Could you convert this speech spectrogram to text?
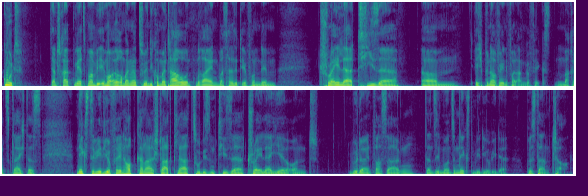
Gut. Dann schreibt mir jetzt mal wie immer eure Meinung dazu in die Kommentare unten rein. Was haltet ihr von dem Trailer, Teaser? Ähm, ich bin auf jeden Fall angefixt. Und mache jetzt gleich das nächste Video für den Hauptkanal startklar zu diesem Teaser, Trailer hier und würde einfach sagen, dann sehen wir uns im nächsten Video wieder. Bis dann, ciao.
